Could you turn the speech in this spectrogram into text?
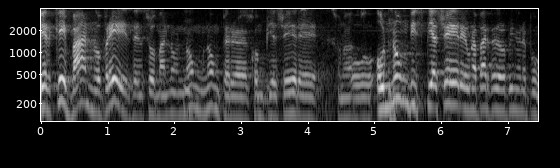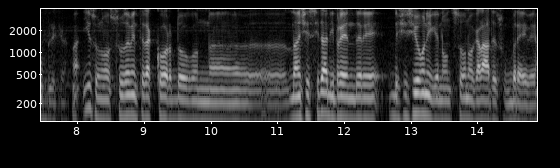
perché vanno prese, insomma, non, non, non per compiacere sono, o, o, non dispiacere una parte dell'opinione pubblica. Ma io sono assolutamente d'accordo con uh, la necessità di prendere decisioni che non sono calate sul breve,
